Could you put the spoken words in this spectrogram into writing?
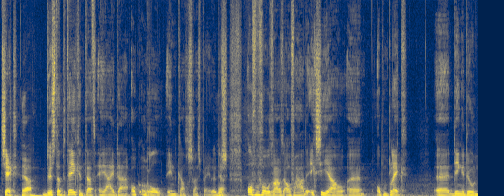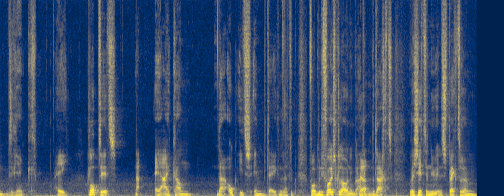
Check. Ja, Dus dat betekent dat AI daar ook een rol in kan gaan spelen. Ja. Dus of bijvoorbeeld waar we het over hadden, ik zie jou eh, op een plek eh, dingen doen. Dus ik denk, hey, klopt dit? Nou, AI kan daar ook iets in betekenen. Dat, bijvoorbeeld met die voice cloning had Ja. ik bedacht. We zitten nu in het spectrum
